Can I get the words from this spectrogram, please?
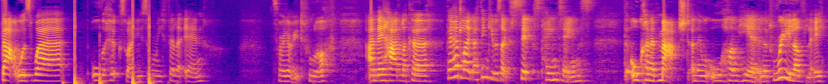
that was where all the hooks were. You saw me fill it in. Sorry, I don't need to fall off. And they had like a, they had like, I think it was like six paintings that all kind of matched and they were all hung here. It looked really lovely.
